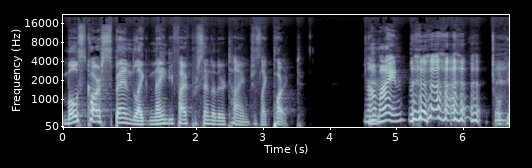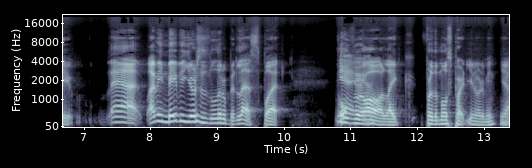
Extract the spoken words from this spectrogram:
most cars spend like 95% of their time just like parked. Not You- mine. Okay. Uh, I mean, maybe yours is a little bit less, but Yeah, yeah, overall, like for the most part, you know what I mean? Yeah.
